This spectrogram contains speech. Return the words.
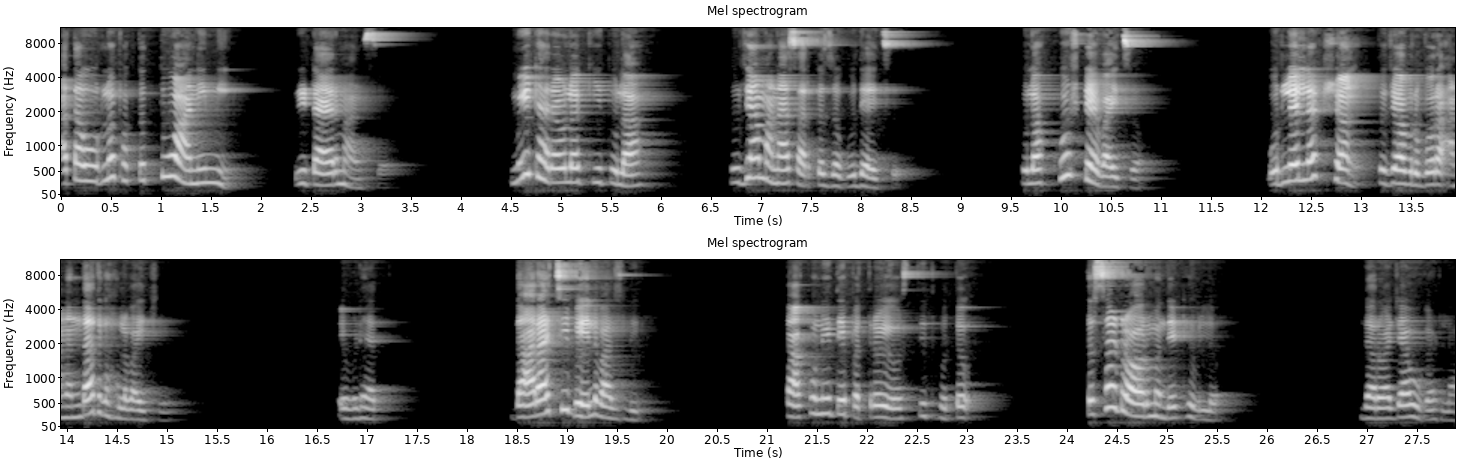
आता उरलं फक्त तू आणि मी. रिटायर माणसं. मी ठरवलं की तुला तुझ्या मनासारखं जगू द्यायचं. तुला खुश ठेवायचं. उरलेलं क्षण तुझ्याबरोबर आनंदात घालवायचे. एवढ्यात दाराची बेल वाजली. काकूने ते पत्र व्यवस्थित होतं. तसं ड्रॉवरमध्ये ठेवलं. दरवाजा उघडला.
